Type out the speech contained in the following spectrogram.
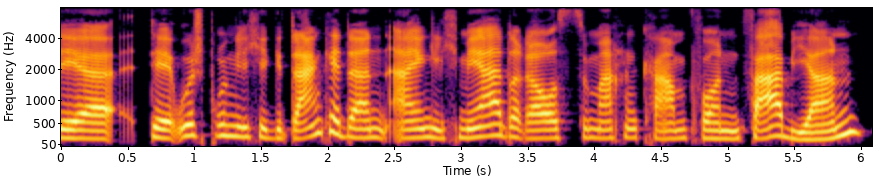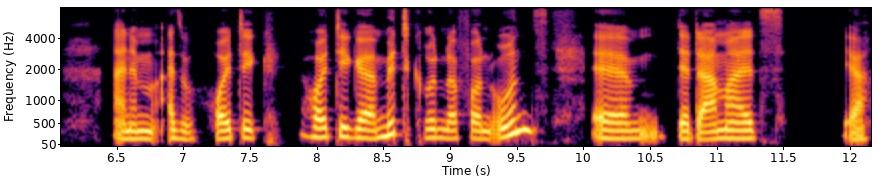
der, der ursprüngliche Gedanke dann eigentlich mehr daraus zu machen kam von Fabian, einem, also heutig, heutiger Mitgründer von uns, ähm, der damals, ja,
